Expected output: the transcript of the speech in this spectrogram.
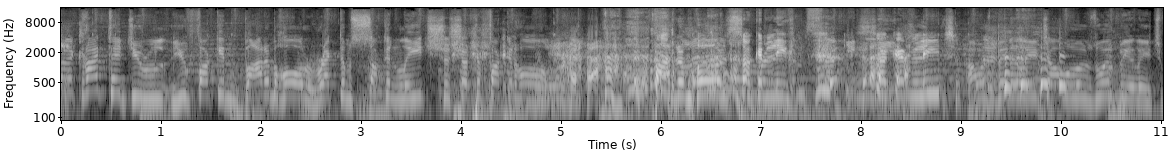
for the content, you you fucking bottom hole rectum sucking leech. So shut your fucking hole. Bottom hole, sucking leech. Sucking leech. I was been a leech, I always will be a leech.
